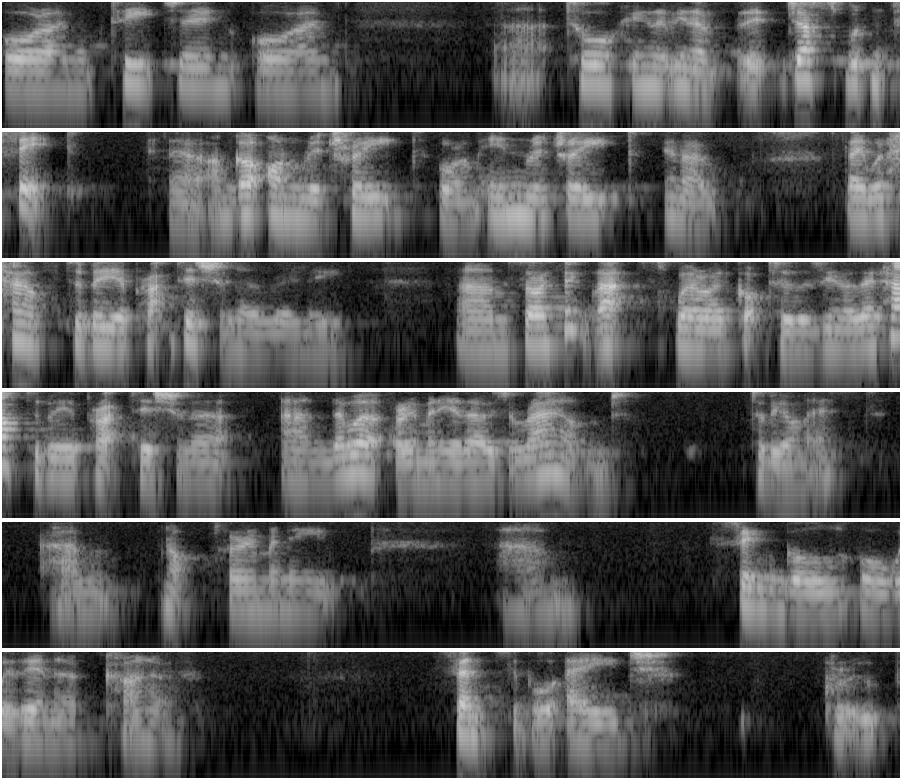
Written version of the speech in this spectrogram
or I'm teaching or I'm uh, talking. You know, it just wouldn't fit you know, I'm got on retreat or I'm in retreat, you know, they would have to be a practitioner really. Um, so I think that's where I'd got to is, you know, they'd have to be a practitioner and there weren't very many of those around, to be honest. Um, not very many um, single or within a kind of sensible age group.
